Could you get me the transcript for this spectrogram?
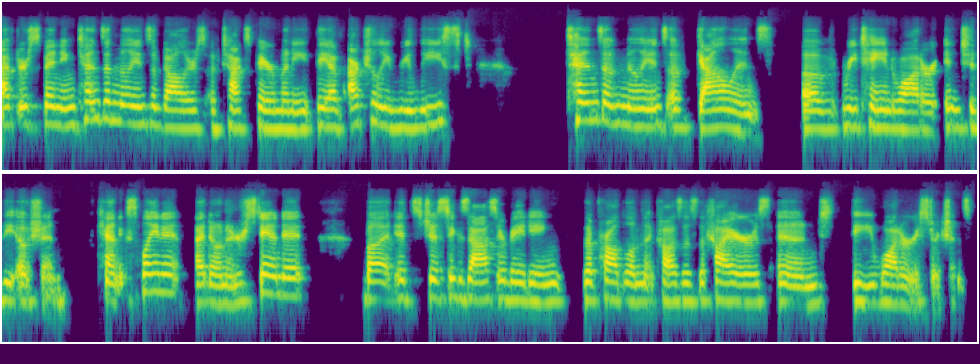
after spending tens of millions of dollars of taxpayer money, they have actually released tens of millions of gallons of retained water into the ocean. Can't explain it. I don't understand it, but it's just exacerbating the problem that causes the fires and the water restrictions.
